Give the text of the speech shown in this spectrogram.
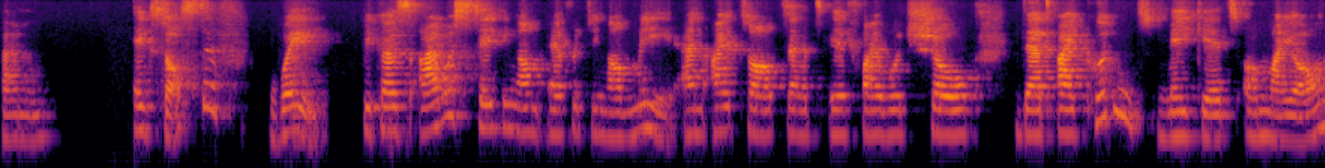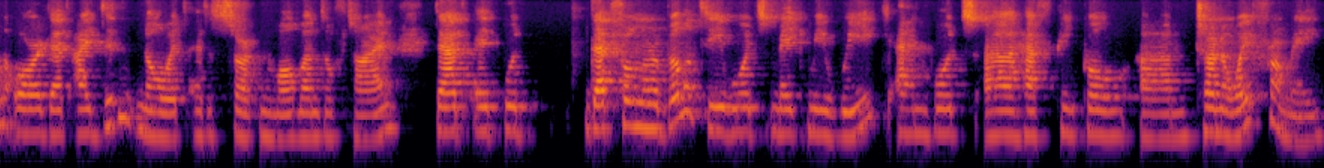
um, exhaustive way because I was taking on everything on me. And I thought that if I would show that I couldn't make it on my own or that I didn't know it at a certain moment of time, that it would that vulnerability would make me weak and would uh, have people um, turn away from me.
